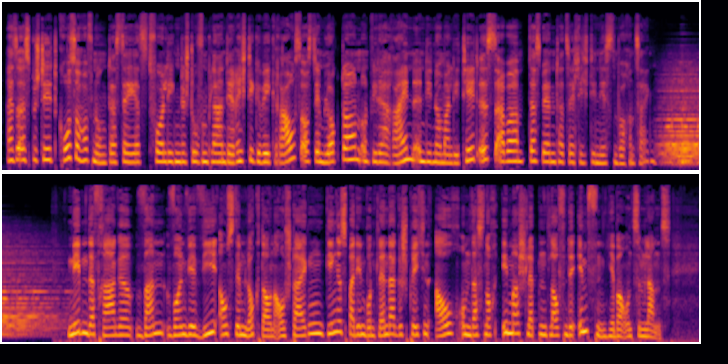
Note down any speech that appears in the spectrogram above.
Also es besteht große Hoffnung, dass der jetzt vorliegende Stufenplan der richtige Weg raus aus dem Lockdown und wieder rein in die Normalität ist, aber das werden tatsächlich die nächsten Wochen zeigen. Neben der Frage, wann wollen wir wie aus dem Lockdown aussteigen, ging es bei den Bund-Länder-Gesprächen auch um das noch immer schleppend laufende Impfen hier bei uns im Land.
